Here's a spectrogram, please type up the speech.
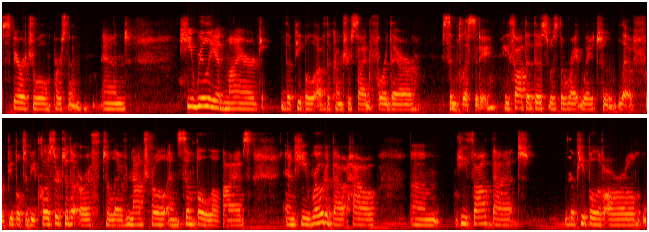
spiritual person and he really admired the people of the countryside for their simplicity. He thought that this was the right way to live, for people to be closer to the earth, to live natural and simple lives. And he wrote about how um, he thought that the people of Arles,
